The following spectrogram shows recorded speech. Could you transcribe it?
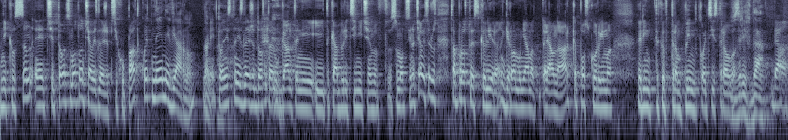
Никълсън е, че той от самото начало изглежда психопат, което не е невярно. Нали? Той наистина изглежда доста арогантен и, и така дори циничен в самото си начало и всъщност това просто ескалира. Герой му няма реална арка, по-скоро има един такъв трамплин, който си изстрелва. Взрив, да. Да.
